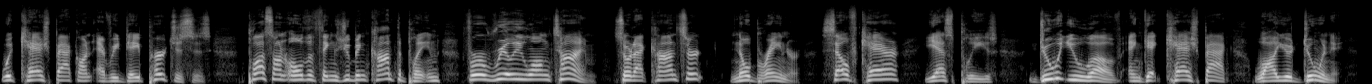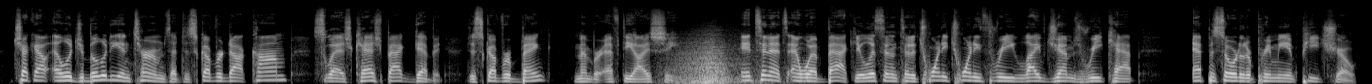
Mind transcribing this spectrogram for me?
with cash back on everyday purchases, plus on all the things you've been contemplating for a really long time. So that concert, no brainer. Self care, yes, please. Do what you love and get cash back while you're doing it. Check out eligibility and terms at discover.com slash cashback debit. Discover Bank, member FDIC. Internets, and we're back. You're listening to the 2023 Life Gems recap episode of the Premium Pete Show.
